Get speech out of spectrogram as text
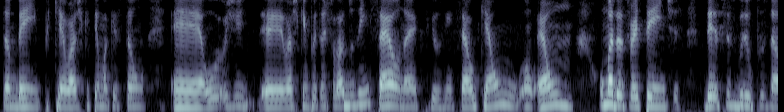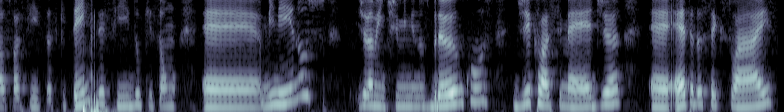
também, porque eu acho que tem uma questão, é, hoje, é, eu acho que é importante falar dos incel, né? Porque os incel, que é, um, é um, uma das vertentes desses grupos neofascistas que têm crescido, que são é, meninos, geralmente meninos brancos, de classe média, é, heterossexuais,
